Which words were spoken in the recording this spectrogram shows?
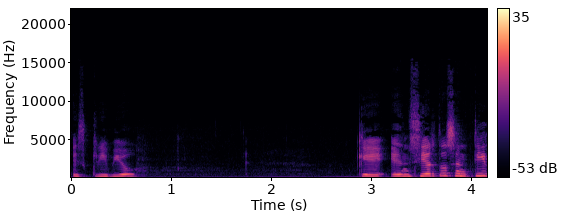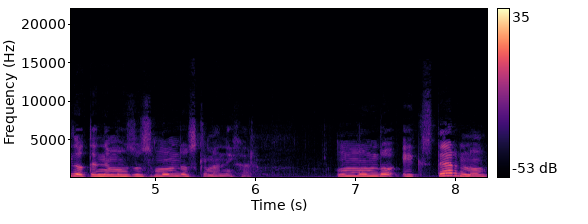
escribió que en cierto sentido tenemos dos mundos que manejar. Un mundo externo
